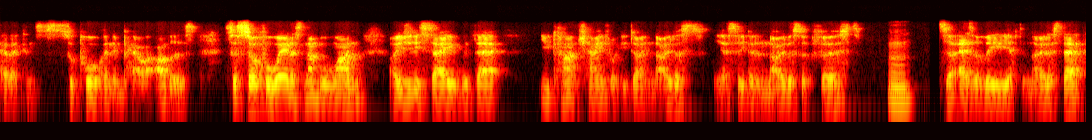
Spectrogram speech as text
how they can support and empower others. So self awareness, number one. I usually say with that, you can't change what you don't notice. Know, so you've got to notice it first. Mm. So as a leader, you have to notice that.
